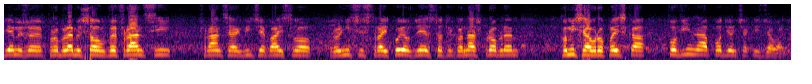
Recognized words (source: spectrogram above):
Wiemy, że problemy są we Francji. Francja, jak widzicie Państwo, rolnicy strajkują. Nie jest to tylko nasz problem. Komisja Europejska powinna podjąć jakieś działania.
